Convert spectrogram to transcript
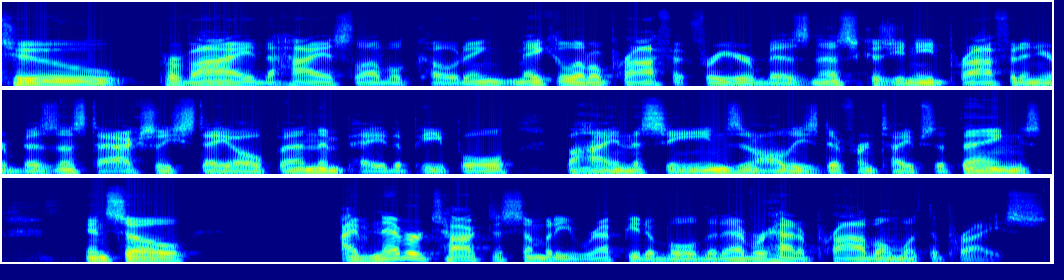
to provide the highest level coating, make a little profit for your business because you need profit in your business to actually stay open and pay the people behind the scenes and all these different types of things. And so I've never talked to somebody reputable that ever had a problem with the price.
